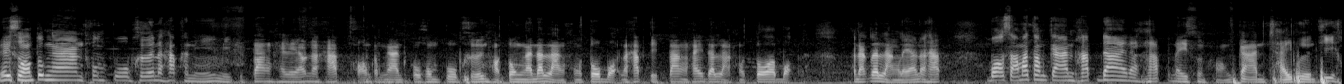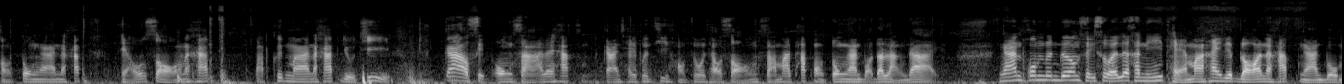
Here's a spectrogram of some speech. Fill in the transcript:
ในส่วนของตัวงานโคมปูพื้นนะครับคันนี้มีติดตั้งให้แล้วนะครับพร้อมกับงานโคมปูพื้นของตรงงานด้านหลังของตัวเบาะนะครับ ติดตั้งให้ด้านหลังของตัวเบาะพนักด้านหลังแล้วนะครับเบาะสามารถทำการพับได้นะครับ ในส่วนของการใช้พื้นที่ของตรงงานนะครับ แถว 2 นะครับ ปรับขึ้นมานะครับอยู่ที่ 90 องศาเลยครับ การใช้พื้นที่ของตัวแถว 2 สามารถพับของตรงงานเบาะด้านหลังได้ งานพรมเดิมๆสวยๆเลยคันนี้แถมมาให้เรียบร้อยนะครับ งานบม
